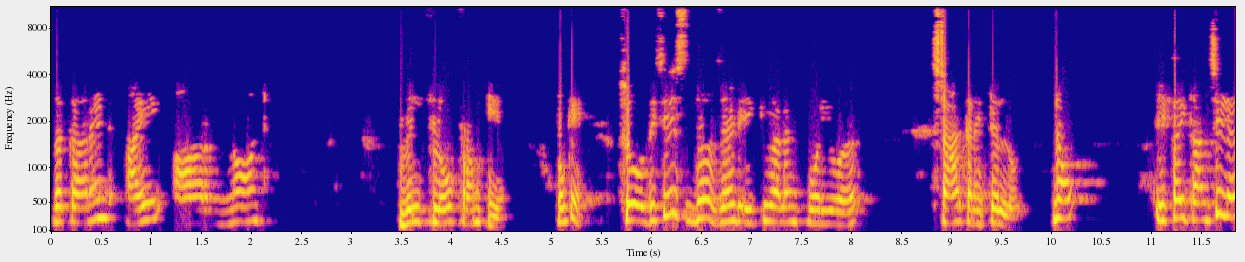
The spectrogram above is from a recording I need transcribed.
the current IR naught will flow from here. Okay so this is the Z equivalent for your star connected load. Now if I consider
